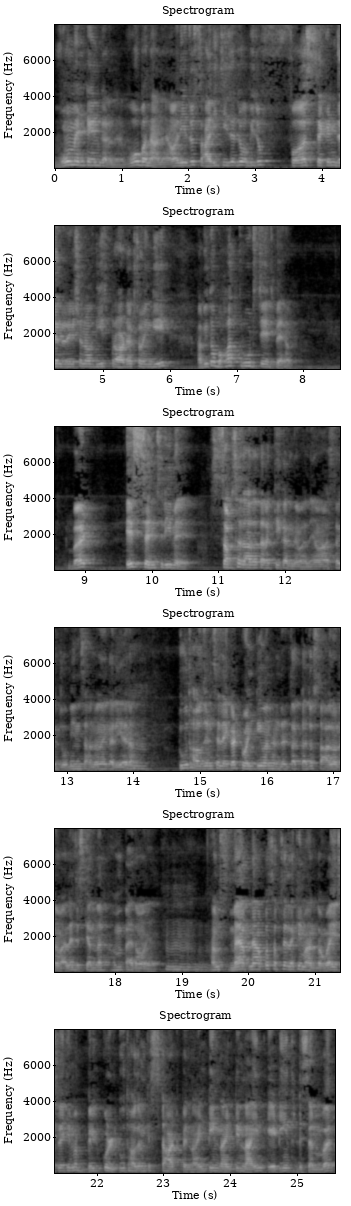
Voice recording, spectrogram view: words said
वो मेंटेन करना है वो बनाना है। और ये जो सारी चीज़ें जो अभी जो first second generation of these products होंगी अभी तो बहुत क्रूड स्टेज पे हम बट इस सेंचुरी में सबसे ज़्यादा तरक्की करने वाले हैं। आज तक जो भी इंसानों ने करी है ना 2000 से लेकर 2100 तक का जो साल होने वाला है जिसके अंदर हम पैदा हुए हैं। हम्म, हम मैं अपने आप को सबसे लकी मानता हूँ भाई इसलिए कि मैं बिल्कुल 2000 के स्टार्ट पे 1999 18 दिसंबर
